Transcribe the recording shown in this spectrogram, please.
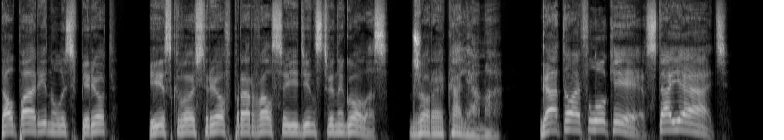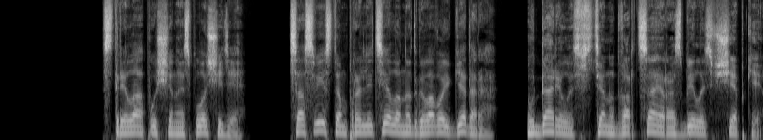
толпа ринулась вперед, и сквозь рев прорвался единственный голос — Джоре Калиама. «Готовь луки! Стоять!» Стрела, опущенная с площади, со свистом пролетела над головой Гедора, ударилась в стену дворца и разбилась в щепки.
